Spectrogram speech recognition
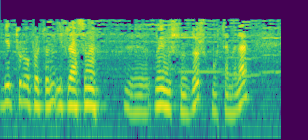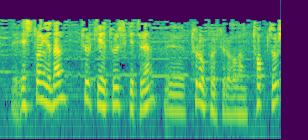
bir tur operatörünün iflasını e, duymuşsunuzdur muhtemelen. E, Estonya'dan Türkiye'ye turist getiren e, tur operatörü olan Top Tours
